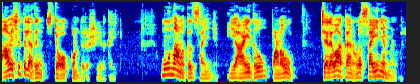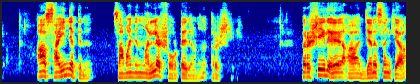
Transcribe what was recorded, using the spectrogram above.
ആവശ്യത്തിലധികം സ്റ്റോക്കുണ്ട് റഷ്യയുടെ കയ്യിൽ. മൂന്നാമത്തത് സൈന്യം. ഈ ആയുധവും പണവും ചിലവാക്കാനുള്ള സൈന്യം വേണമല്ലോ ആ സൈന്യത്തിന് സാമാന്യം നല്ല ഷോർട്ടേജാണ് റഷ്യയിൽ. റഷ്യയിലെ ആ ജനസംഖ്യ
